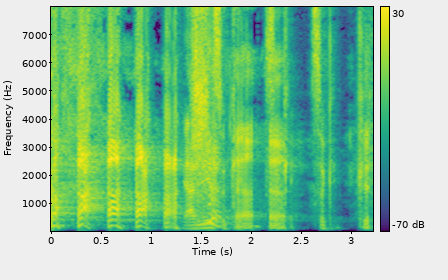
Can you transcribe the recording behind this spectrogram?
ja, nee, ist okay. Ist okay. Ist okay. Okay.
